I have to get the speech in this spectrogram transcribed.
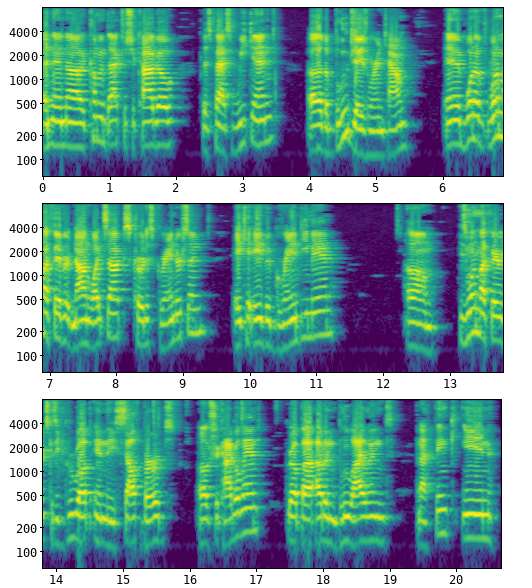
And then uh, coming back to Chicago this past weekend, uh, the Blue Jays were in town, and one of one of my favorite non-White Sox, Curtis Granderson, aka the Grandy Man. Um, he's one of my favorites because he grew up in the South Burbs of Chicagoland. Grew up uh, out in Blue Island, and I think in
